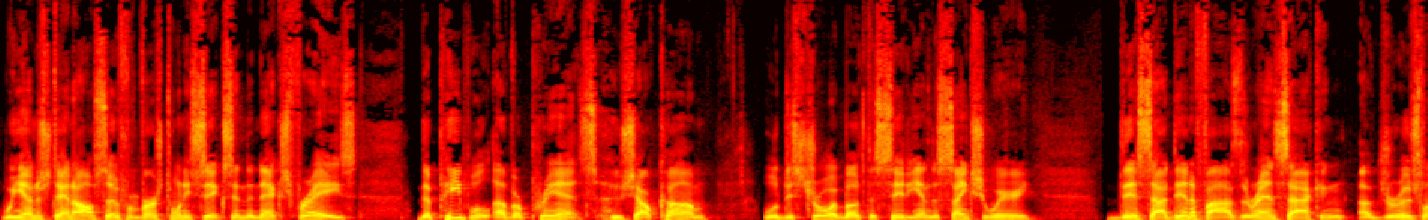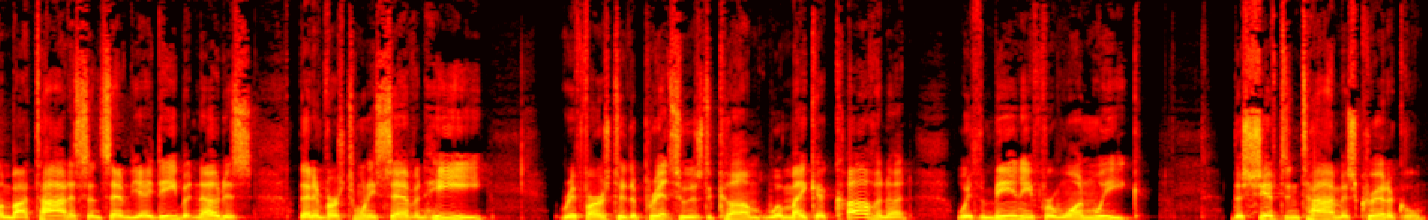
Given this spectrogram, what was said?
We understand also from verse 26 in the next phrase the people of a prince who shall come will destroy both the city and the sanctuary. This identifies the ransacking of Jerusalem by Titus in 70 AD, but notice that in verse 27, he refers to the prince who is to come will make a covenant with many for one week. The shift in time is critical.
